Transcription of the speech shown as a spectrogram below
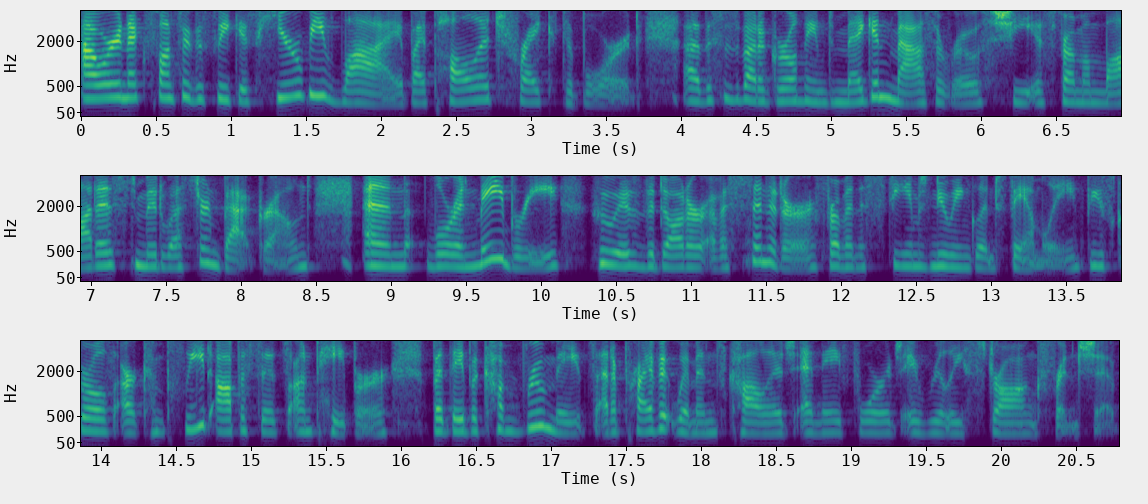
our next sponsor this week is Here We Lie by Paula Treick DeBoard. Uh, this is about a girl named Megan Mazaros. She is from a modest Midwestern background, and Lauren Mabry, who is the daughter of a senator from an esteemed New England family. These girls are complete opposites on paper, but they become roommates at a private women's college and they forge a really strong friendship.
